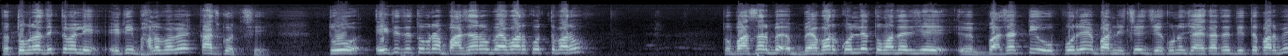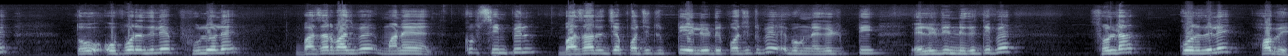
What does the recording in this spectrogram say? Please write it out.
তো তোমরা দেখতে পেলে এটি ভালোভাবে কাজ করছে। তো এইটিতে তোমরা বাজারও ব্যবহার করতে পারো। তো বাজার ব্য- ব্যবহার করলে তোমাদের যে বাজারটি ওপরে বা নিচে যে কোনো জায়গাতে দিতে পারবে। তো ওপরে দিলে ফুল হলে বাজার বাজবে। মানে খুব সিম্পল বাজারের যে পজিটিভটি এলইডি পজিটিভে এবং নেগেটিভটি এলইডি নেগেটিভে সোল্ডার করে দিলে হবে।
